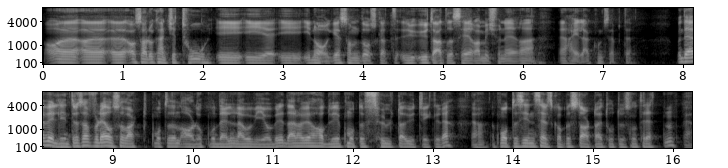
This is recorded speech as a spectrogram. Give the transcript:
og, og, og, så har du kanskje to i, i, i Norge som da skal ut og adressere og misjonere eh, hele konseptet. Men det er veldig interessant, for det har også vært måte, den Arloc-modellen der hvor vi jobber i. Der hadde vi på en måte fullt av utviklere ja. på en måte siden selskapet starta i 2013. Ja.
